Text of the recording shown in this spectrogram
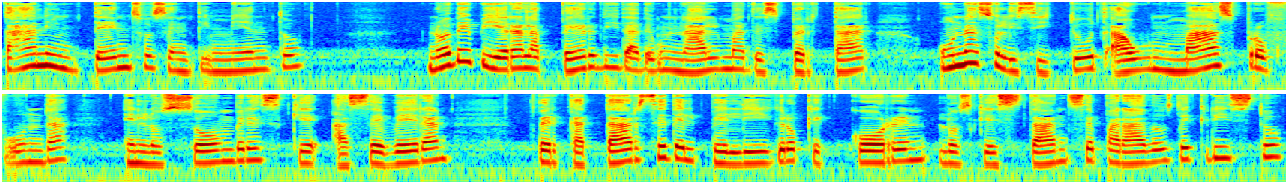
tan intenso sentimiento, ¿no debiera la pérdida de un alma despertar una solicitud aún más profunda en los hombres que aseveran percatarse del peligro que corren los que están separados de Cristo?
